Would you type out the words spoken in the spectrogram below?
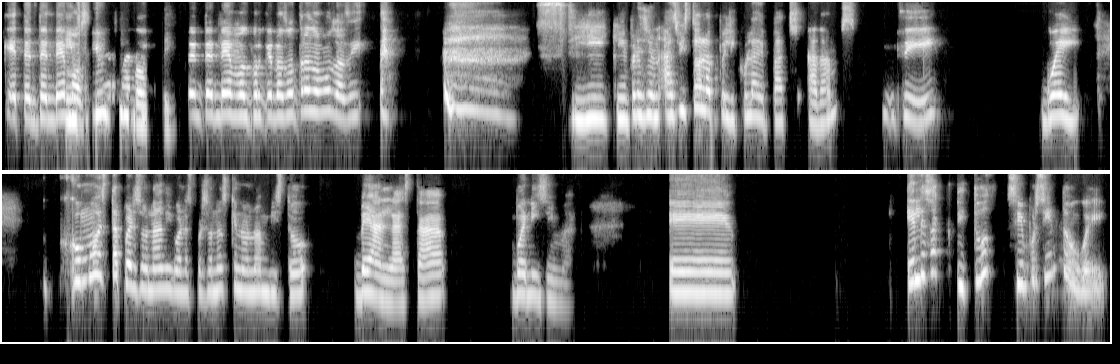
que te entendemos. te entendemos, porque nosotros somos así. Sí, qué impresión. ¿Has visto la película de Patch Adams? Sí. Güey, ¿cómo esta persona, digo, las personas que no lo han visto, véanla, está buenísima. Eh, él es actitud 100%, güey.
